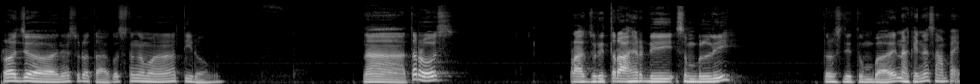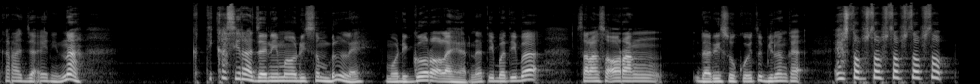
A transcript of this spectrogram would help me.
Rajanya sudah takut setengah mati dong. Nah, terus prajurit terakhir disembelih terus ditumbalin akhirnya sampai ke raja ini. Nah, ketika si raja ini mau disembelih, mau digorok lehernya, tiba-tiba salah seorang dari suku itu bilang kayak, "Eh, stop, stop, stop, stop, stop."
